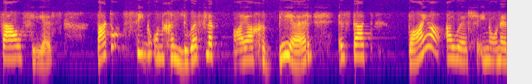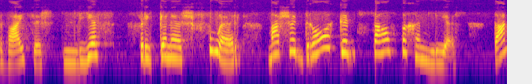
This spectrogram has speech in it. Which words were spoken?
selflees. Wat ons sien ongelooflik baie gebeur is dat baie ouers en onderwysers lees vir die kinders voor, maar sodra 'n kind self begin lees, dan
